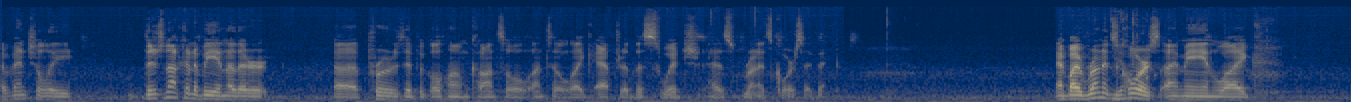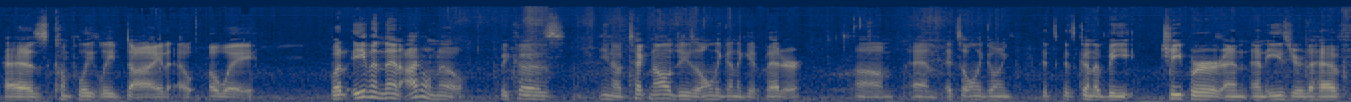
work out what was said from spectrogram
eventually there's not going to be another uh, prototypical home console until like after the switch has run its course i think. And by run its yep. course i mean like has completely died away. But even then, I don't know because you know technology is only going to get better, um, and it's only going it's it's going to be cheaper and, and easier to have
